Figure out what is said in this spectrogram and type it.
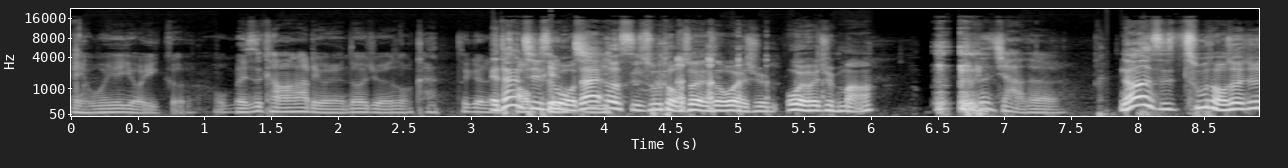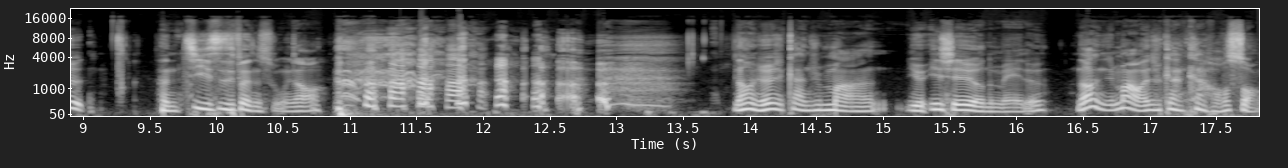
哎、欸，我也有一个，我每次看到他留言，都会觉得说，看这个人。哎、欸，但其实我在二十出头岁的时候，我也去，我也会去骂。真的假的？然后二十出头岁就是很济世愤俗，你知道吗？然后你就去干去骂，有一些有的没的。然后你骂完就干，看好爽。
